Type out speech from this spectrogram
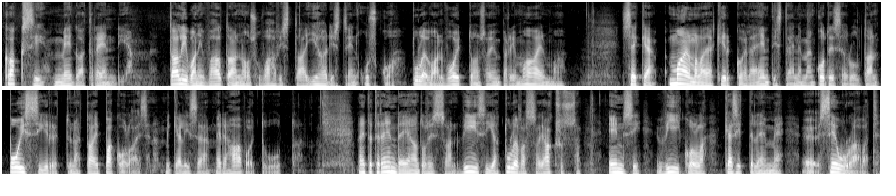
Kaksi megatrendiä. Talibanin valtaan nousu vahvistaa jihadistien uskoa tulevaan voittoonsa ympäri maailmaa sekä maailmalla ja kirkko elää entistä enemmän kotiseudultaan pois siirrettynä tai pakolaisena, mikä lisää meidän haavoittuvuuttaan. Näitä trendejä on tosissaan viisi ja tulevassa jaksossa ensi viikolla käsittelemme seuraavat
